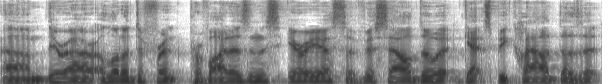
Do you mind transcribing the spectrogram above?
Um, there are a lot of different providers in this area. So Vercel do it, Gatsby Cloud does it.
